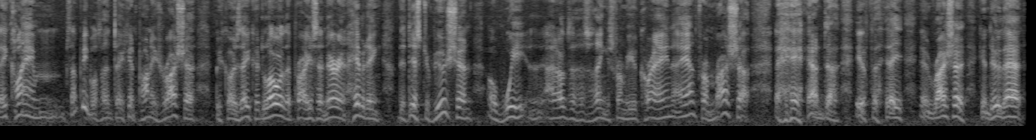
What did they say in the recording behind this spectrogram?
they claim some people think they can punish Russia because they could lower the price and they're inhibiting the distribution of wheat and other things from Ukraine and from Russia, and uh, if they if Russia can do that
